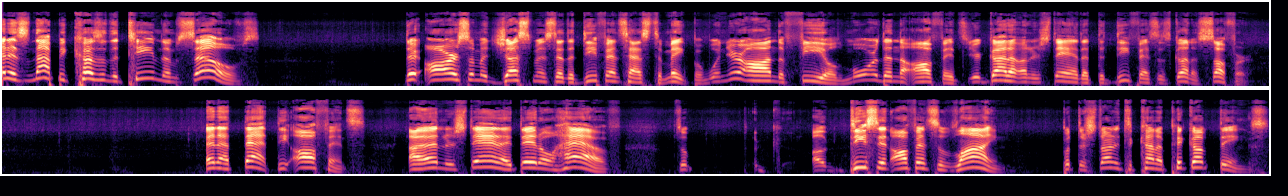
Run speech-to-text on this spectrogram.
And it's not because of the team themselves. There are some adjustments that the defense has to make, but when you're on the field more than the offense, you're got to understand that the defense is going to suffer. And at that, the offense, I understand that they don't have so a decent offensive line, but they're starting to kind of pick up things.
